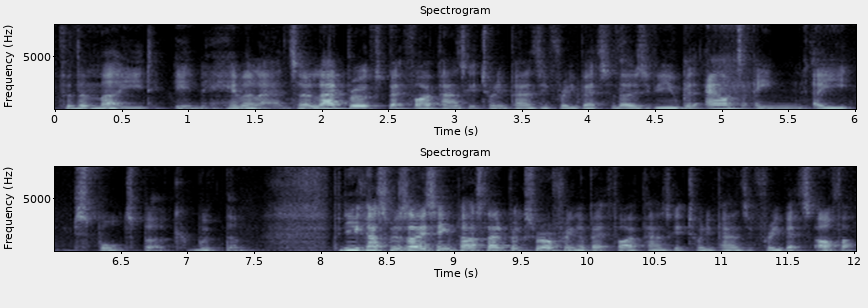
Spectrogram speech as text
for the Made in Himmerland. So Ladbrokes, bet £5, get £20 in free bets for those of you without a, a sports book with them. For new customers 18 plus, Ladbrokes are offering a bet £5, get £20 in free bets offer.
